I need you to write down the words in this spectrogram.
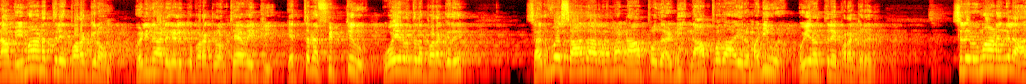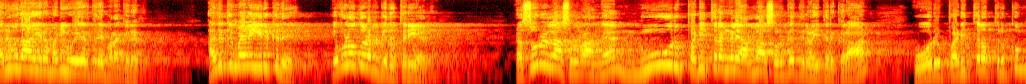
நாம் விமானத்திலே பறக்கிறோம் வெளிநாடுகளுக்கு பறக்கிறோம் தேவைக்கு. எத்தனை ஃபிட்டு உயரத்தில் பறக்குது? சர்வ சாதாரணமாக நாற்பது அடி நாற்பதாயிரம் அடி உயரத்திலே பறக்கிறது. சில விமானங்கள் அறுபதாயிரம் அடி உயரத்திலே பறக்கிறது. அதுக்கு மேலே இருக்குது. எவ்வளோ தூரம் இருக்குது தெரியாது. ரசூல்லா சொல்கிறாங்க நூறு படித்தரங்களை அல்லாஹ் சொர்க்கத்தில் வைத்திருக்கிறான். ஒரு படித்தரத்திற்கும்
